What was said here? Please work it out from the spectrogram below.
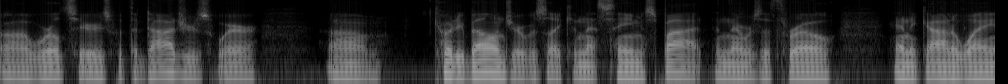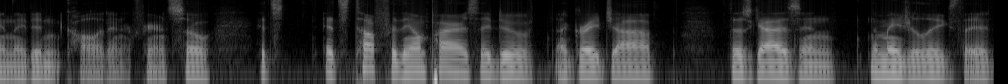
uh, World Series with the Dodgers where um, Cody Bellinger was like in that same spot, and there was a throw, and it got away, and they didn't call it interference. So it's it's tough for the umpires. They do a great job. Those guys in the major leagues, they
